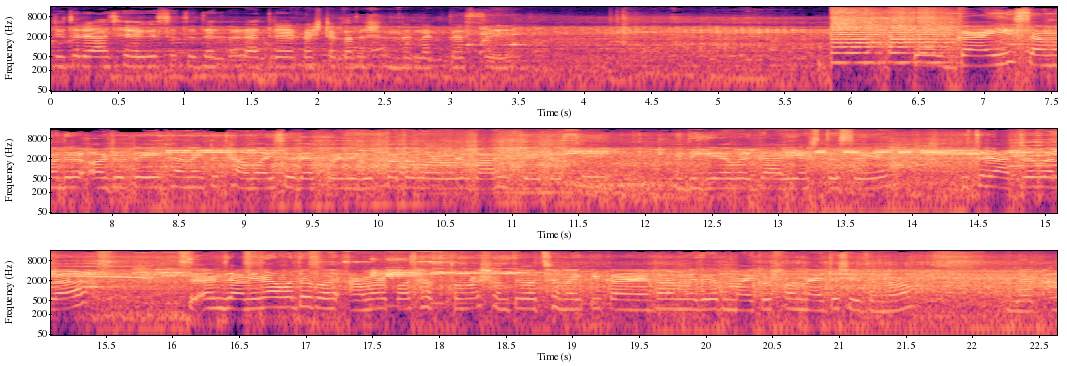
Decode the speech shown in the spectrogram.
যেহেতু রাত হয়ে গেছে তো দেখো রাত্রে আকাশটা কত সুন্দর লাগতেছে। তো গাইস আমাদের অটোটা এখানে একটু থামাইছে। দেখো এদিকে কত বড় এদিকে আবার গাড়ি আসতেছে। রাত্রেবেলা। আমি জানি না আমাদের আমার কথা তোমরা শুনতে পাচ্ছ নাকি, কারণ এখন আমি এদিকে মাইক্রোফোন নাই তো সেই জন্য দেখো।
